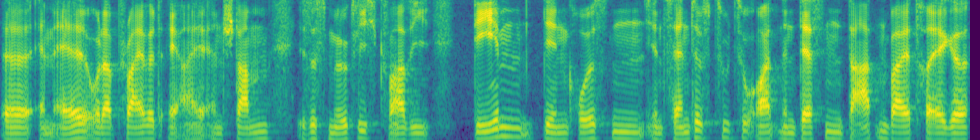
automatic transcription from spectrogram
äh, ML oder Private AI entstammen, ist es möglich, quasi dem den größten Incentive zuzuordnen, dessen Datenbeiträge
